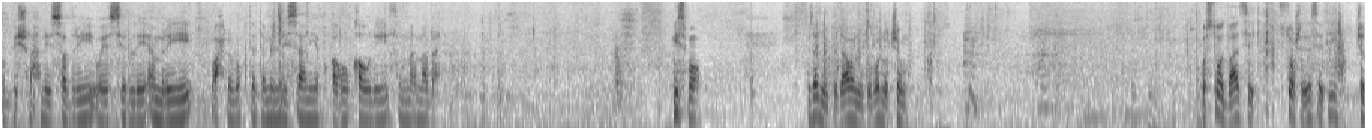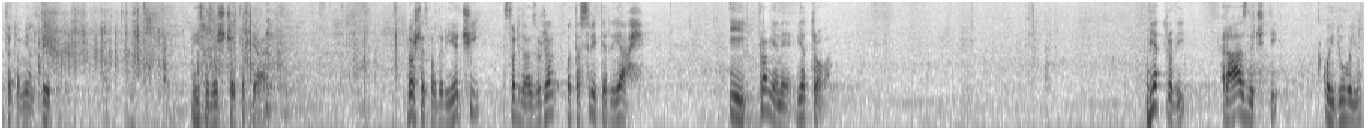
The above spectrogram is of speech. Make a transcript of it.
رب اشرح لي صدري ويسر لي أمري واحلل عقدة من لساني يفقه قولي ثم ما بعد Mi smo u zadnjem predavanju govorili o čemu? O 120, 164. jel, petom. Nismo završili četvrti ajet. Došli smo do riječi, stvoritelj Azuđel, o tasrifi rijah i promjene vjetrova. Vjetrovi različiti koji duvaju,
